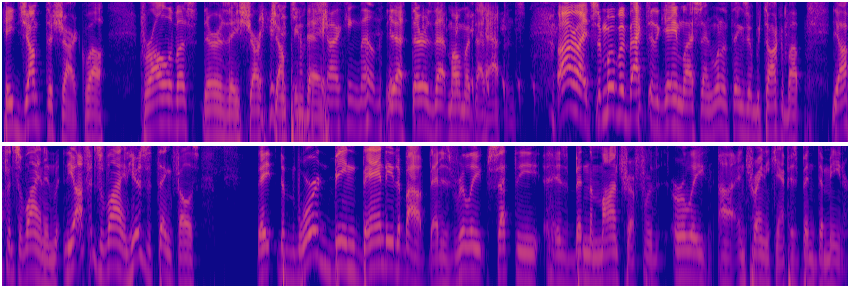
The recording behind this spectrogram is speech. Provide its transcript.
he jumped the shark. Well, for all of us, there is a shark There's a jumping jump day. Sharking moment. Yeah, there is that moment that happens. All right, so moving back to the game last night, one of the things that we talk about, the offensive line. And the offensive line, here's the thing, fellas. They the word being bandied about that has really set the has been the mantra for early uh, in training camp has been demeanor.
